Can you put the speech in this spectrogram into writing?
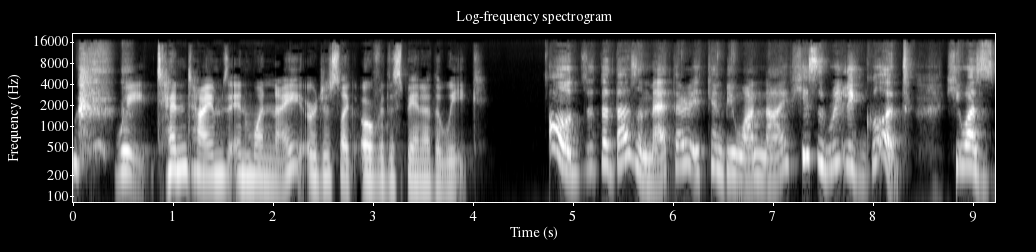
Wait, 10 times in one night or just like over the span of the week? Oh, that doesn't matter. It can be one night. He's really good. He was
